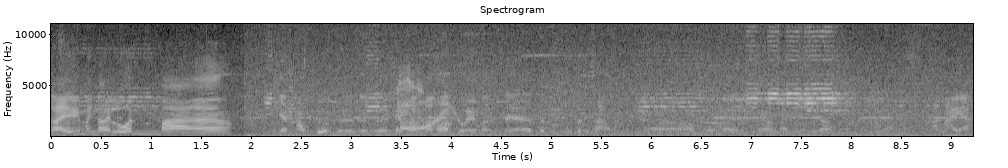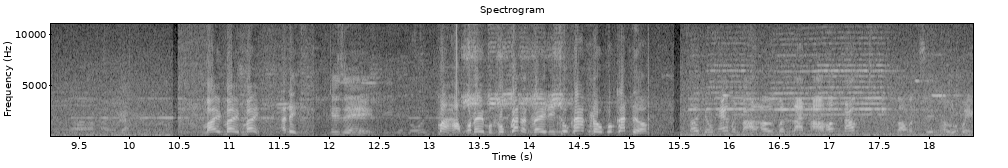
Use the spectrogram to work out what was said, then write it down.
Đấy mình nói luôn mà. Em học trước rồi từ từ cái phần mà hết tụi em sẽ tính tính sau anh này à mày mày mày. Ăn đi. Cái gì? Mà học ở đây mà không cắt ở đây đi chỗ khác đâu có cắt được. Tới chỗ khác mình bảo ừ mình là thợ hớt tóc và mình xin thử việc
